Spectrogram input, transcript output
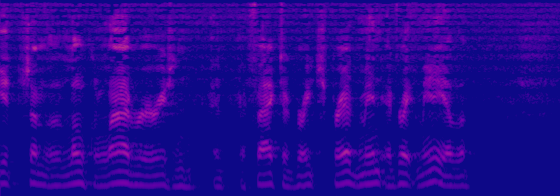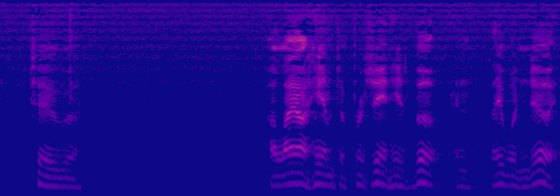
get some of the local libraries, and, and in fact, a great spread, a great many of them, to uh, allow him to present his book, and they wouldn't do it.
